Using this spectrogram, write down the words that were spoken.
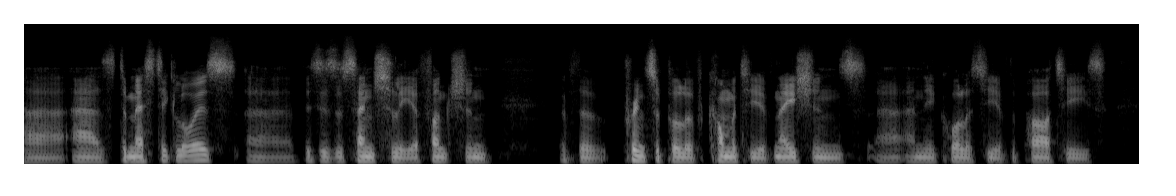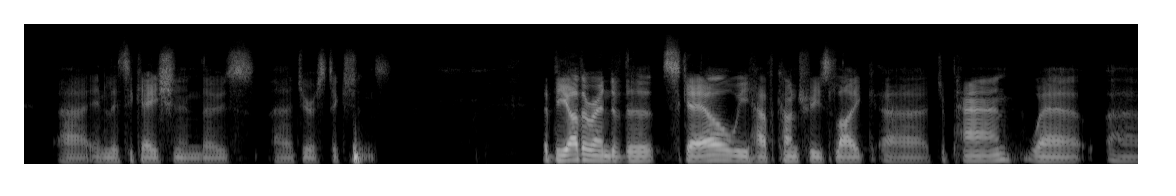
uh, as domestic lawyers. Uh, this is essentially a function of the principle of comity of nations uh, and the equality of the parties in litigation in those jurisdictions. At the other end of the scale, we have countries like uh, Japan, where uh,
